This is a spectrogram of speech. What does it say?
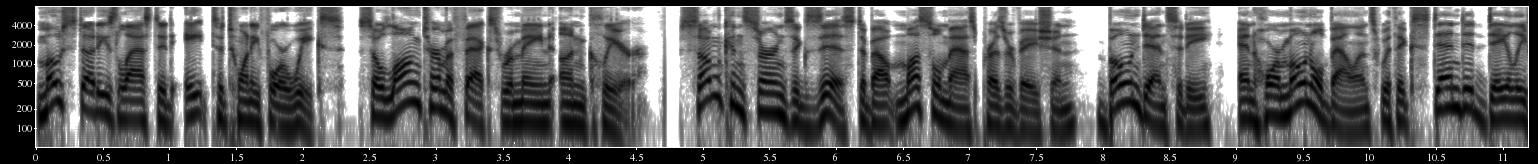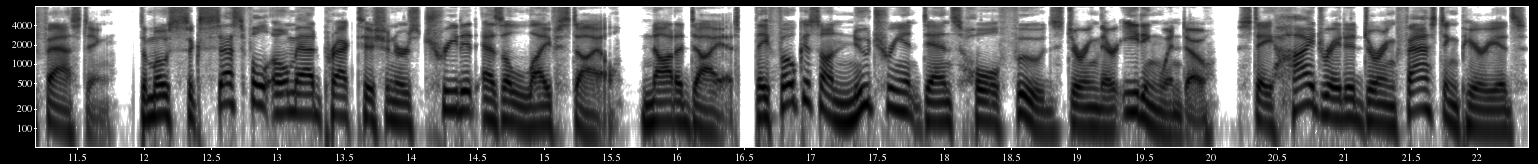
most studies lasted 8 to 24 weeks, so long-term effects remain unclear. Some concerns exist about muscle mass preservation, bone density, and hormonal balance with extended daily fasting. The most successful OMAD practitioners treat it as a lifestyle, not a diet. They focus on nutrient-dense whole foods during their eating window, stay hydrated during fasting periods,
